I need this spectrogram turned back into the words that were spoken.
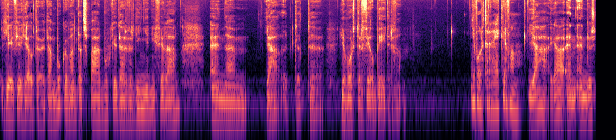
geef je geld uit aan boeken, want dat spaarboekje, daar verdien je niet veel aan. En um, ja, dat, je wordt er veel beter van. Je wordt er rijker van. Ja, ja. En, en dus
